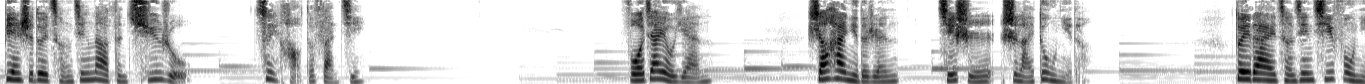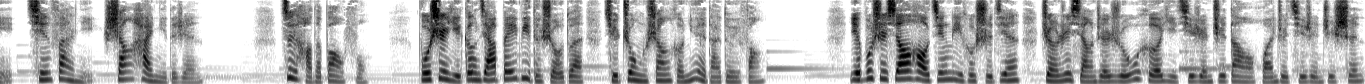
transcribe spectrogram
便是对曾经那份屈辱，最好的反击。佛家有言：伤害你的人，其实是来渡你的。对待曾经欺负你、侵犯你、伤害你的人，最好的报复。不是以更加卑鄙的手段去重伤和虐待对方，也不是消耗精力和时间，整日想着如何以其人之道还治其人之身，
